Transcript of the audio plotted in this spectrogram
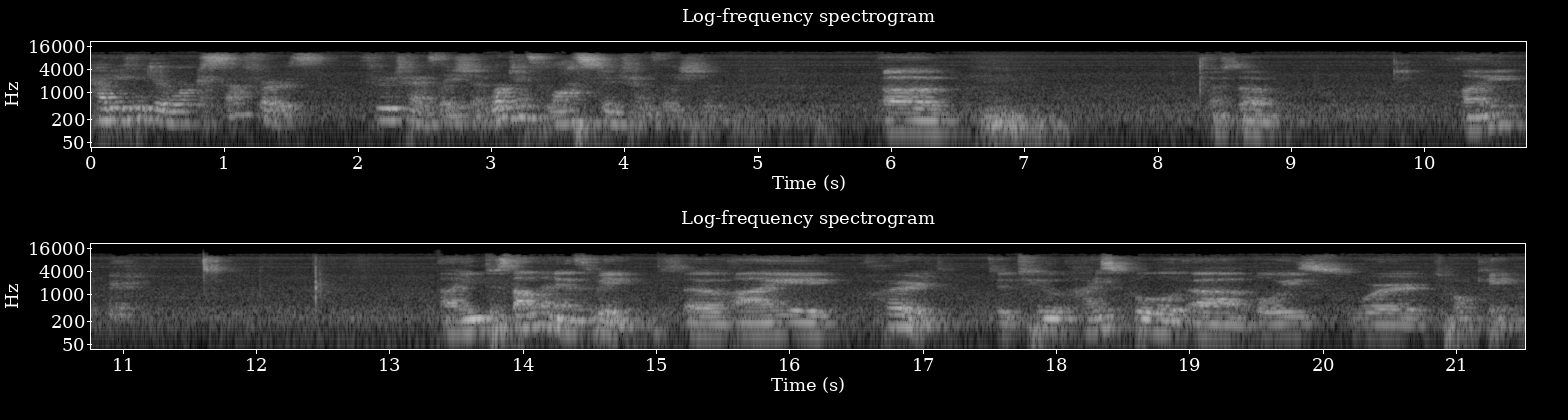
how do you think your work suffers through translation? What gets lost in translation? Uh, so I uh, in 2003, so I heard the two high school uh, boys were talking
